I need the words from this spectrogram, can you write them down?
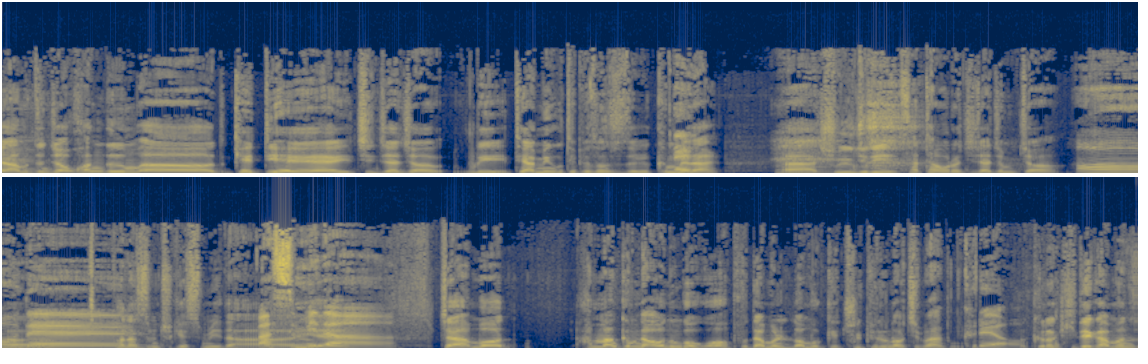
자 아무튼 저 황금 어, 개띠해에 진짜 저 우리 대한민국 대표 선수들 금메달 아, 줄줄이 사탕으로 진짜 좀저 어, 어, 네. 받았으면 좋겠습니다. 맞습니다. 예. 자, 뭐, 한 만큼 나오는 거고, 부담을 너무 이렇게 줄 필요는 없지만, 그래요. 그런 기대감은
